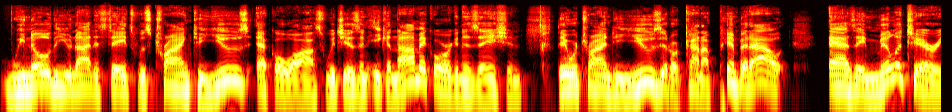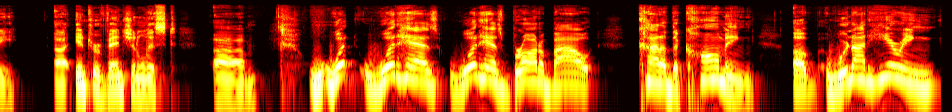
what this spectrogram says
We know the United States was trying to use ECOWAS, which is an economic organization. They were trying to use it or kind of pimp it out as a military uh, interventionist. Um, what what has what has brought about kind of the calming of we're not hearing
